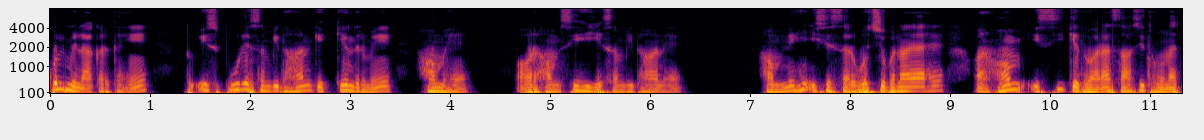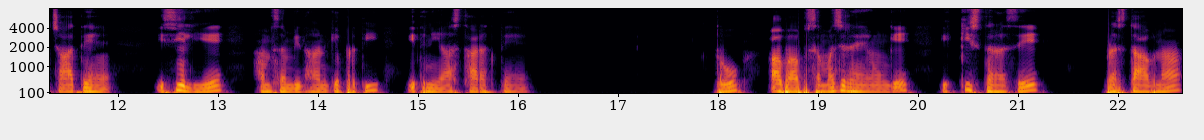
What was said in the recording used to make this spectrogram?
कुल मिलाकर कहें तो इस पूरे संविधान के केंद्र में हम हैं और हमसे ही ये संविधान है। हमने ही इसे सर्वोच्च बनाया है और हम इसी के द्वारा शासित होना चाहते हैं। इसीलिए हम संविधान के प्रति इतनी आस्था रखते हैं। तो अब आप समझ रहे होंगे कि किस तरह से प्रस्तावना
